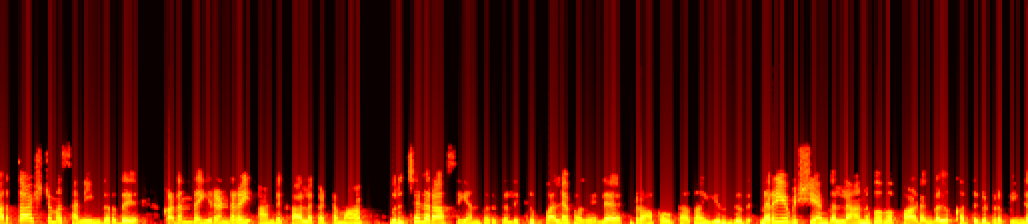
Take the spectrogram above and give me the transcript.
அர்த்தாஷ்டம சனிங்கிறது கடந்த இரண்டரை ஆண்டு காலகட்டமா விருச்சகராசி அன்பர்களுக்கு பல வகையில டிராப் அவுட்டா தான் இருந்தது. நிறைய விஷயங்கள்ல அனுபவ பாடங்கள் கத்துக்கிட்டு இருப்பீங்க.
